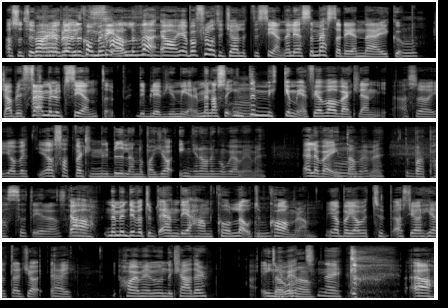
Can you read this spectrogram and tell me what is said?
alltså typ Bara, jag kommit sen. halva. Ja, jag bara förlåt att jag är lite sen. Eller jag smsade det när jag gick upp. Mm. Jag blev fem minuter sen typ. Det blev ju mer. Men alltså inte mycket mer för jag var verkligen, alltså, jag, vet, jag satt verkligen i bilen och bara jag har ingen aning om vad jag har med mig. Eller vad jag inte har med mig. det bara passet är här. Ja, nej men det var typ det enda jag hann kolla Mm. och typ kameran. Jag bara, jag vet typ, alltså jag är helt ärligt, jag, nej. Har jag med mig underkläder? Ingen Don't vet. know. Nej. Ja,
